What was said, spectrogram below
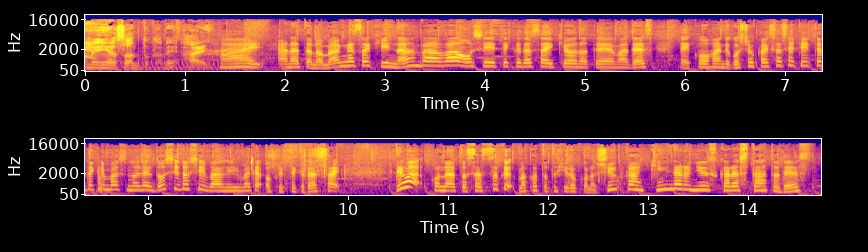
ーメン屋さんとかね。はい、はい、あなたの漫画作品ナンバーワン教えてください。今日のテーマです、えー、後半でご紹介させていただきますのでどしどし番組まで送ってください。ではこの後早速誠とひろ子の週刊気になるニュースからスタートです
